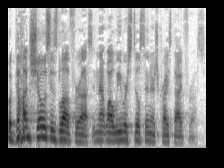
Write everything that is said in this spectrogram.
but God shows his love for us in that while we were still sinners, Christ died for us.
